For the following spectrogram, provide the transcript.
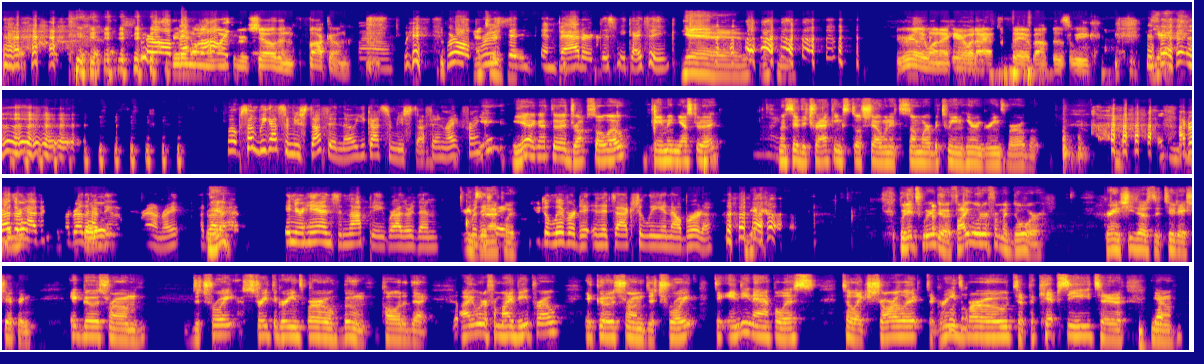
We're all, They ba- don't want to all like our show, then fuck them. wow. we're, we're all bruised and, and battered this week, I think. yeah You really want to hear what I have to say about this week. yeah well, some we got some new stuff in though. You got some new stuff in, right, Frank? Yeah, yeah, I got the drop solo. Came in yesterday. I Nice. say the tracking's still showing it's somewhere between here and Greensboro, but I'd rather have it. I'd rather have the other way around, right? I'd rather Yeah. have it in your hands and not be, rather than Where they say- exactly. you delivered it and it's actually in Alberta. Yeah. But it's weird though. If I order from Adore, Grant, she does the two day shipping. It goes from Detroit straight to Greensboro. Boom, call it a day. Yep. I order from my V Pro. It goes from Detroit to Indianapolis to like Charlotte to Greensboro to Poughkeepsie to you Yep. know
